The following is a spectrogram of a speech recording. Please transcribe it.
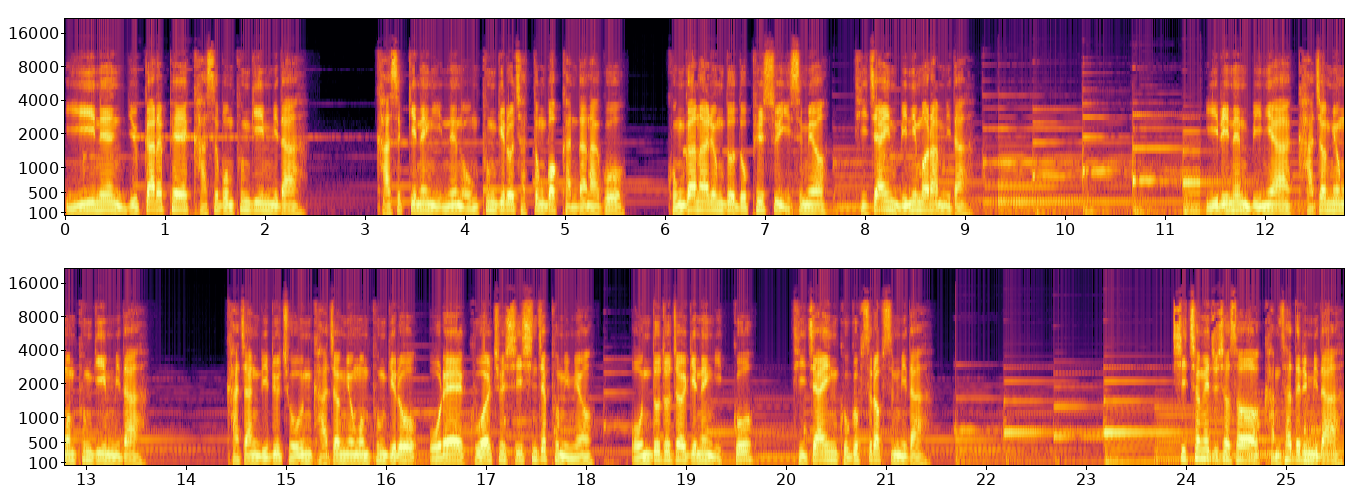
2위는 뉴카르페 가습 온풍기입니다. 가습 기능 있는 온풍기로 작동법 간단하고 공간 활용도 높일 수 있으며 디자인 미니멀합니다. 1위는 미니아 가정용 온풍기입니다. 가장 리뷰 좋은 가정용 온풍기로 올해 9월 출시 신제품이며 온도 조절 기능 있고 디자인 고급스럽습니다. 시청해주셔서 감사드립니다.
